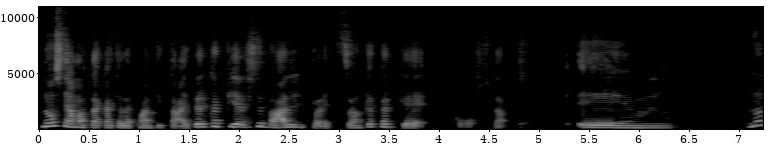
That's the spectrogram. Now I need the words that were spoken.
Non siamo attaccati alla quantità è per capire se vale il prezzo anche perché costa. E, ehm, non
